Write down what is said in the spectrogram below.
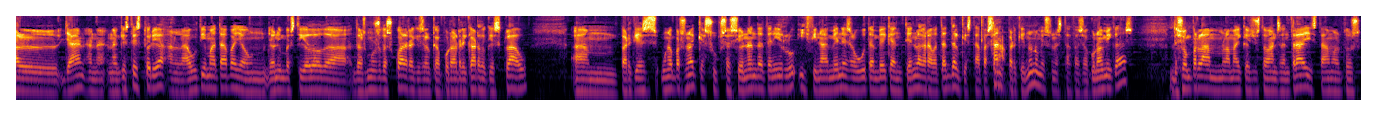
el, ja en, en aquesta història, en l'última etapa, hi ha un, hi ha un investigador de, dels Mossos d'Esquadra, que és el caporal Ricardo, que és clau, um, perquè és una persona que s'obsessiona en detenir-lo i finalment és algú també que entén la gravetat del que està passant, Clar. perquè no només són estafes econòmiques, d'això en parlàvem amb la Maica just abans d'entrar i estàvem els dos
